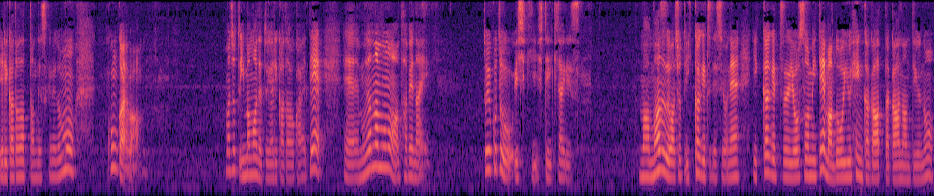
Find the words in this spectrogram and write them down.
やり方だったんですけれども今回は、まあ、ちょっと今までとやり方を変えて、えー、無駄なものは食べないということを意識していきたいです。まあ、まずはちょっと1ヶ月ですよね1ヶ月様子を見て、まあ、どういう変化があったかなんていうのを、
